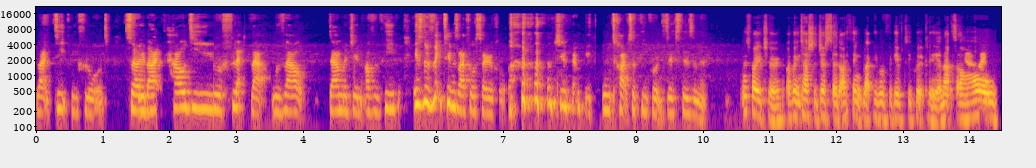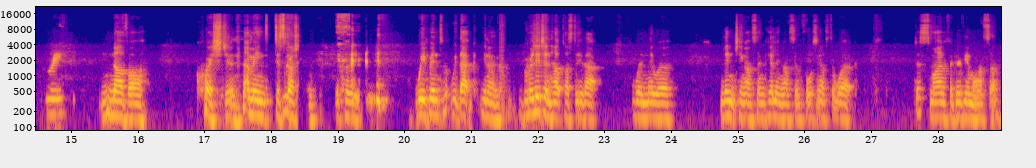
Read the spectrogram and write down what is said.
like deeply flawed. So mm-hmm. like how do you reflect that without damaging other people? It's the victims I feel sorry for. do you know I mean? All types of people exist, isn't it? It's very true. I think Tasha just said, I think black people forgive too quickly. And that's a yeah, whole another question. I mean, discussion. because we've been t- with that, you know, religion helped us do that when they were lynching us and killing us and forcing us to work. Just smile and forgive your master.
